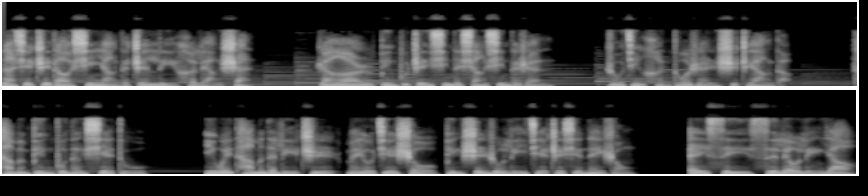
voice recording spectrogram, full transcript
那些知道信仰的真理和良善，然而并不真心的相信的人，如今很多人是这样的，他们并不能亵渎，因为他们的理智没有接受并深入理解这些内容。A.C. 四六零幺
